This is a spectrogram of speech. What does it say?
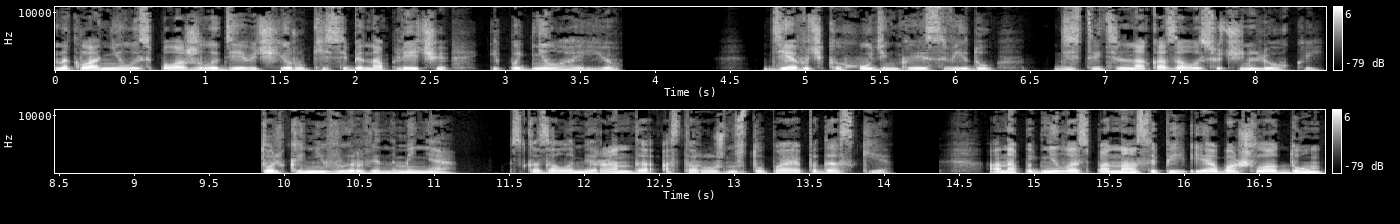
Наклонилась, положила девичьи руки себе на плечи и подняла ее. Девочка, худенькая с виду, действительно оказалась очень легкой. «Только не вырви на меня», — сказала Миранда, осторожно ступая по доске. Она поднялась по насыпи и обошла дом,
